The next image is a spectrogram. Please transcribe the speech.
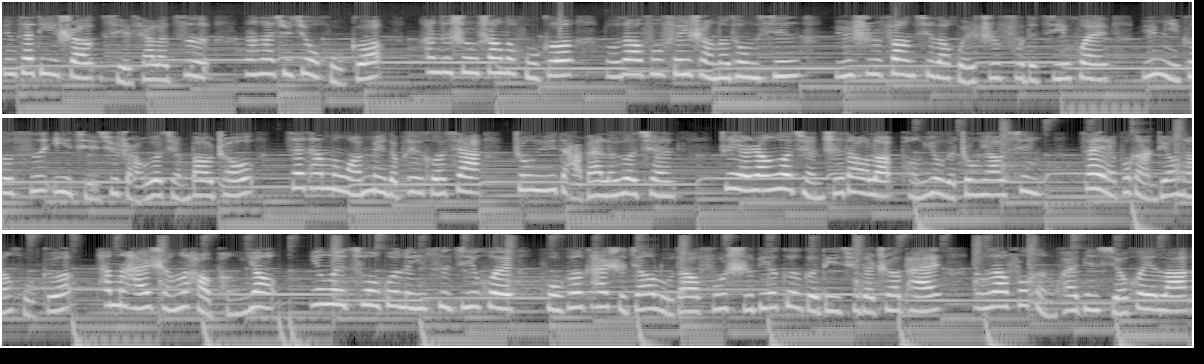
并在地上写下了字，让他去救虎哥。看着受伤的虎哥，鲁道夫非常的痛心，于是放弃了回支付的机会，与米克斯一起去找恶犬报仇。在他们完美的配合下，终于打败了恶犬，这也让恶犬知道了朋友的重要性。再也不敢刁难虎哥，他们还成了好朋友。因为错过了一次机会，虎哥开始教鲁道夫识别各个地区的车牌，鲁道夫很快便学会了。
